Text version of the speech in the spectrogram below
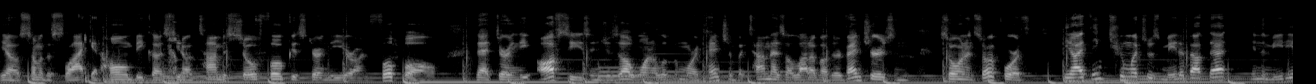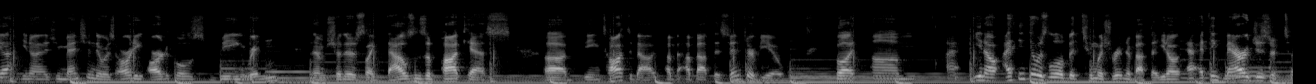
you know, some of the slack at home because, you know, Tom is so focused during the year on football that during the off season, Gisele wanted a little bit more attention, but Tom has a lot of other ventures and so on and so forth. You know, I think too much was made about that in the media. You know, as you mentioned, there was already articles being written, and I'm sure there's like thousands of podcasts uh, being talked about, about this interview. But um, I, you know, I think there was a little bit too much written about that. You know, I think marriages are, t-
